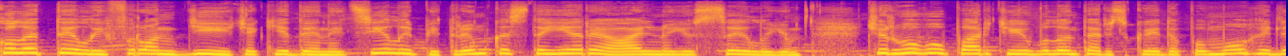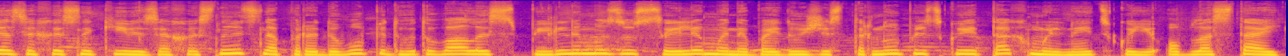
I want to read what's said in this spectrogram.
Коли тил і фронт діють як єдиний цілий, підтримка стає реальною силою. Чергову партію волонтерської допомоги для захисників і захисниць на передову підготували спільними зусиллями небайдужі з Тернопільської та Хмельницької областей.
